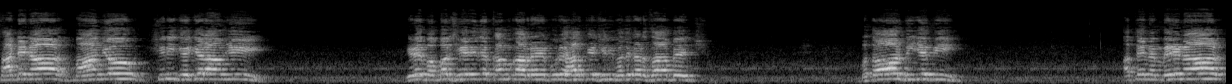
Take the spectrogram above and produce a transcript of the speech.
ਸਾਡੇ ਨਾਲ ਮਾਨਯੋਗ ਸ਼੍ਰੀ ਗੇਜਾ ਰਾਮ ਜੀ ਜਿਹੜੇ ਬੱਬਰ ਸ਼ੇਰੀ ਦੇ ਕੰਮ ਕਰ ਰਹੇ ਨੇ ਪੂਰੇ ਹਲਕੇ ਸ਼੍ਰੀ ਫਤਿਹਗੜ੍ਹ ਸਾਹਿਬ ਵਿੱਚ। ਬਤੌਰ ਬੀਜੇਪੀ। ਅਤੇ ਮੇਰੇ ਨਾਲ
